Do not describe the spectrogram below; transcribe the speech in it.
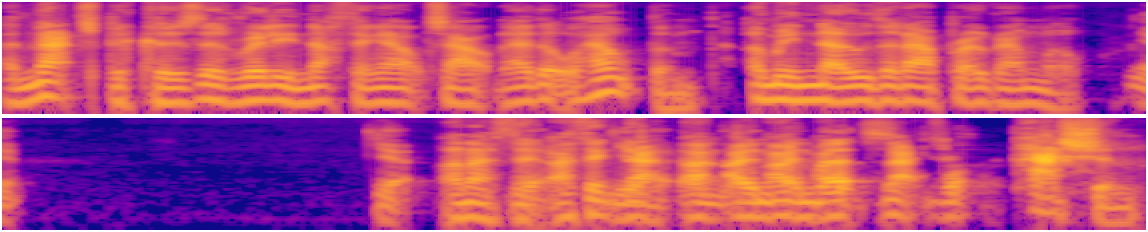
And that's because there's really nothing else out there that will help them. And we know that our program will. Yeah. Yeah, and I think yeah. I think yeah. that and, and, I, and that's, that's what passion.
